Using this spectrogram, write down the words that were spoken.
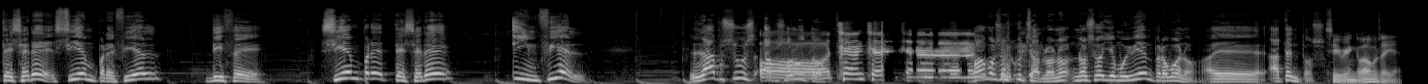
te seré siempre fiel, dice siempre te seré infiel. Lapsus absoluto. Oh, chan, chan, chan. Vamos a escucharlo, no, no se oye muy bien, pero bueno, eh, atentos. Sí, venga, vamos allá.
